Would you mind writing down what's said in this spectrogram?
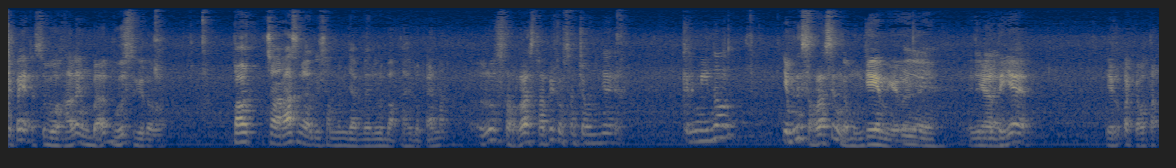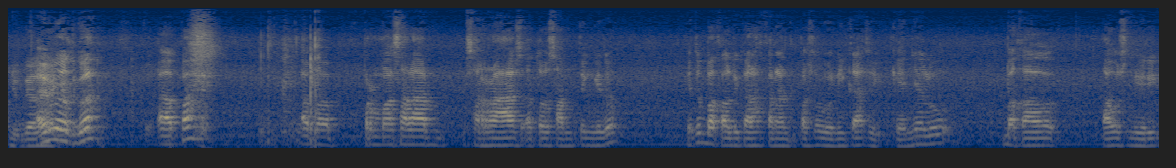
apa ya sebuah hal yang bagus gitu loh. Toh coras nggak bisa menjamin lu bakal hidup enak? Lu seras tapi kalau cowoknya kriminal ya mending seras sih nggak mungkin gitu. Iya itu ya dia. artinya ya lu pakai otak juga. Tapi menurut gua apa apa permasalahan seras atau something gitu itu bakal dikalahkan nanti pas lu nikah sih. Kayaknya lu bakal tahu sendiri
